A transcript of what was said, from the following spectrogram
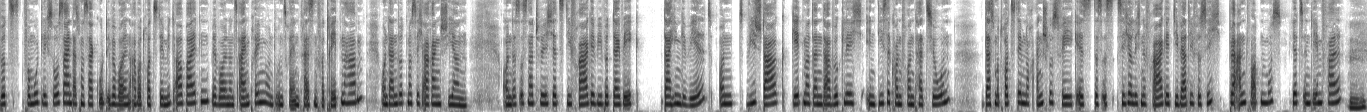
wird es vermutlich so sein, dass man sagt, gut, wir wollen aber trotzdem mitarbeiten, wir wollen uns einbringen und unsere Interessen vertreten haben. Und dann wird man sich arrangieren. Und das ist natürlich jetzt die Frage, wie wird der Weg dahin gewählt und wie stark geht man dann da wirklich in diese Konfrontation, dass man trotzdem noch anschlussfähig ist. Das ist sicherlich eine Frage, die Verdi für sich beantworten muss, jetzt in dem Fall. Mhm.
